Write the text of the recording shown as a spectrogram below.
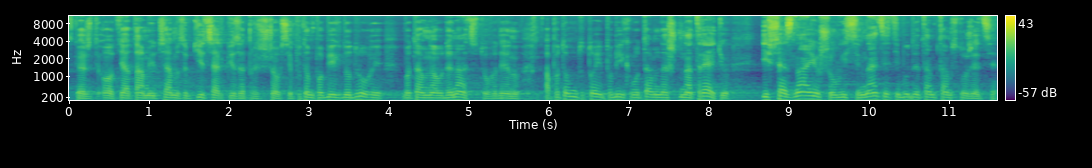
скажете, от я там і в цьому в тій церкві запричащався, потім побіг до другої, бо там на 11 годину, а потім до тої побіг, бо там на, на третю. І ще знаю, що о 18 буде там там служитися.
